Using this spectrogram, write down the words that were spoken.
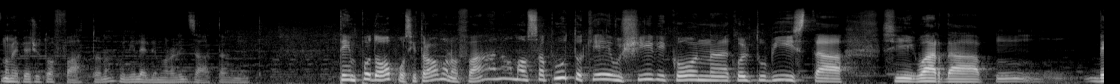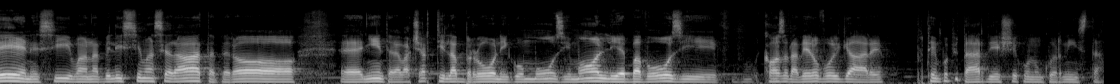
Non mi è piaciuto affatto, no? Quindi lei è demoralizzata, niente. Tempo dopo si trovano, fa, ah no, ma ho saputo che uscivi con, col tubista. Sì, guarda, mh, mm, bene, sì, va una bellissima serata, però eh, niente, aveva certi labbroni gommosi, molli e bavosi, cosa davvero volgare. Tempo più tardi esce con un cornista.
